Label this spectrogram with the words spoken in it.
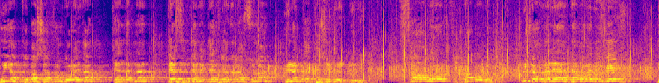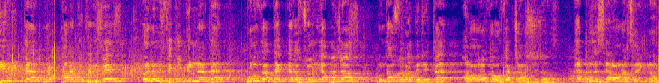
Bu yaptığı başarıdan dolayı da kendilerine Dersim Dernekler Federasyonu'na yürekten teşekkür ediyoruz. Sağ olun, var olun. Mücadeleye devam edeceğiz. Birlikte bu hareket edeceğiz. Önümüzdeki günlerde bunu da deklarasyonu yapacağız. Bundan sonra birlikte alanlarda ortak çalışacağız. Hepinize selamlar, saygılar.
